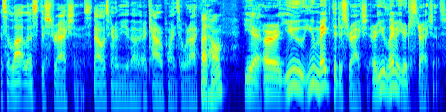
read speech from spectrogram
it's a lot less distractions. That was gonna be another a counterpoint to what I. at home. Yeah, or you you make the distraction, or you limit your distractions.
